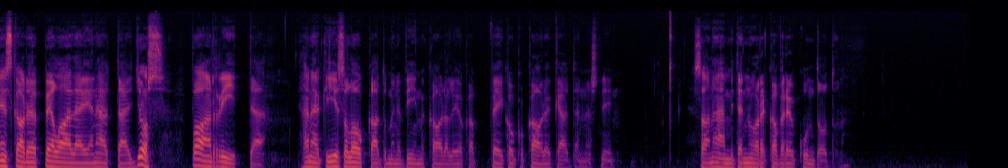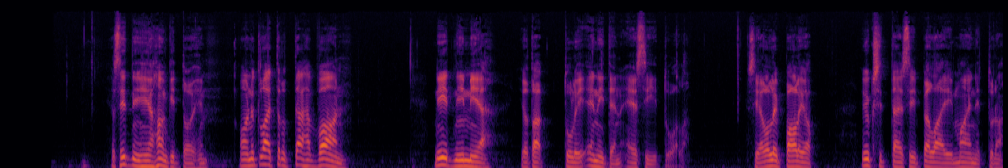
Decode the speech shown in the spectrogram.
ensi kaudella pelailee ja näyttää, jos vaan riittää. Hänelläkin iso loukkaantuminen viime kaudella, joka vei koko kauden käytännössä, niin saa nähdä, miten nuori kaveri on kuntoutunut. Ja sitten niihin hankintoihin. Mä oon nyt laittanut tähän vaan niitä nimiä, jota tuli eniten esiin tuolla. Siellä oli paljon yksittäisiä pelaajia mainittuna,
